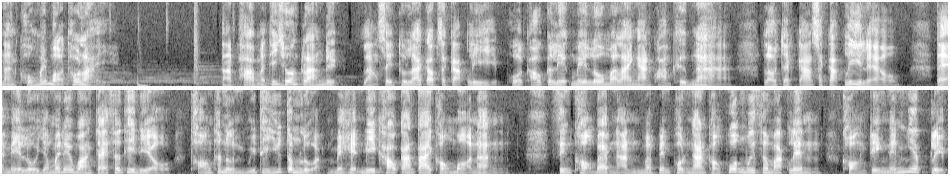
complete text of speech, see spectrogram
นั่นคงไม่เหมาะเท่าไหร่ ตัดภาพมาที่ช่วงกลางดึก หลังเสร็จธุระกับสกักลี่ พวกเขาก็เรียกเมโลมารายงานความคืบหน้า เราจัดการสกักลี่แล้ว แต่เมโลยังไม่ได้วางใจซะทีเดียว ท้องถนนวิทยุตำรวจไม่เห็นมีข่าวการตายของหมอนั่นซึ่งของแบบนั้นมันเป็นผลงานของพวกมือสมัครเล่น ของจริงเน้นเงียบกลิบ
